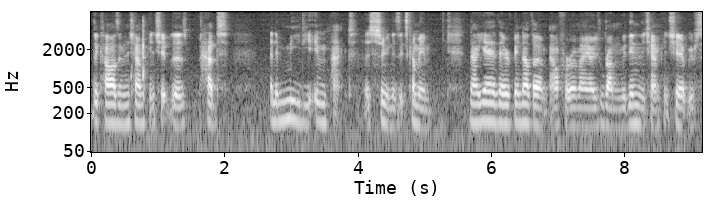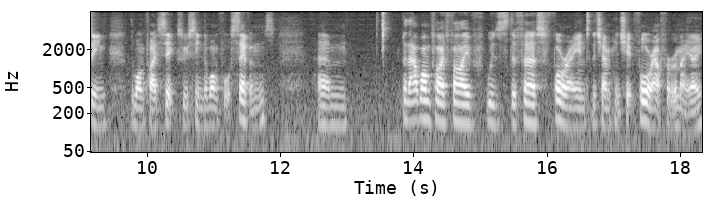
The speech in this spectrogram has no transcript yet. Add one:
the cars in the championship that's had an immediate impact as soon as it's come in. Now, yeah, there have been other Alfa Romeos run within the championship. We've seen the 156, we've seen the 147s. Um, but that 155 was the first foray into the championship for Alfa Romeo,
